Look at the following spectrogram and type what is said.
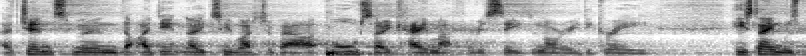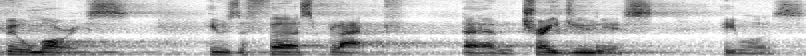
a gentleman that I didn't know too much about also came up and received an honorary degree. His name was Bill Morris. He was the first black um, trade unionist he was.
